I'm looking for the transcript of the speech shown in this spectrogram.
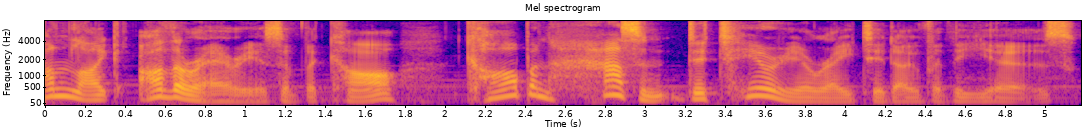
Unlike other areas of the car, carbon hasn't deteriorated over the years.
